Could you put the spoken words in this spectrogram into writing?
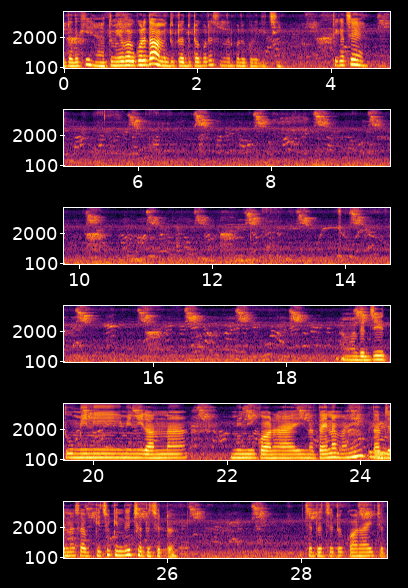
এটা দেখি? হ্যাঁ তুমি এভাবে করে দাও আমি দুটো দুটো করে সুন্দর করে করে দিচ্ছি। ঠিক আছে আমাদের যেহেতু মিনি মিনি রান্না মিনি কড়াই না তাই না মাহি? তার জন্য সব কিছু কিন্তু ছোট ছোট। ছোট ছোট কড়াই ছোট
